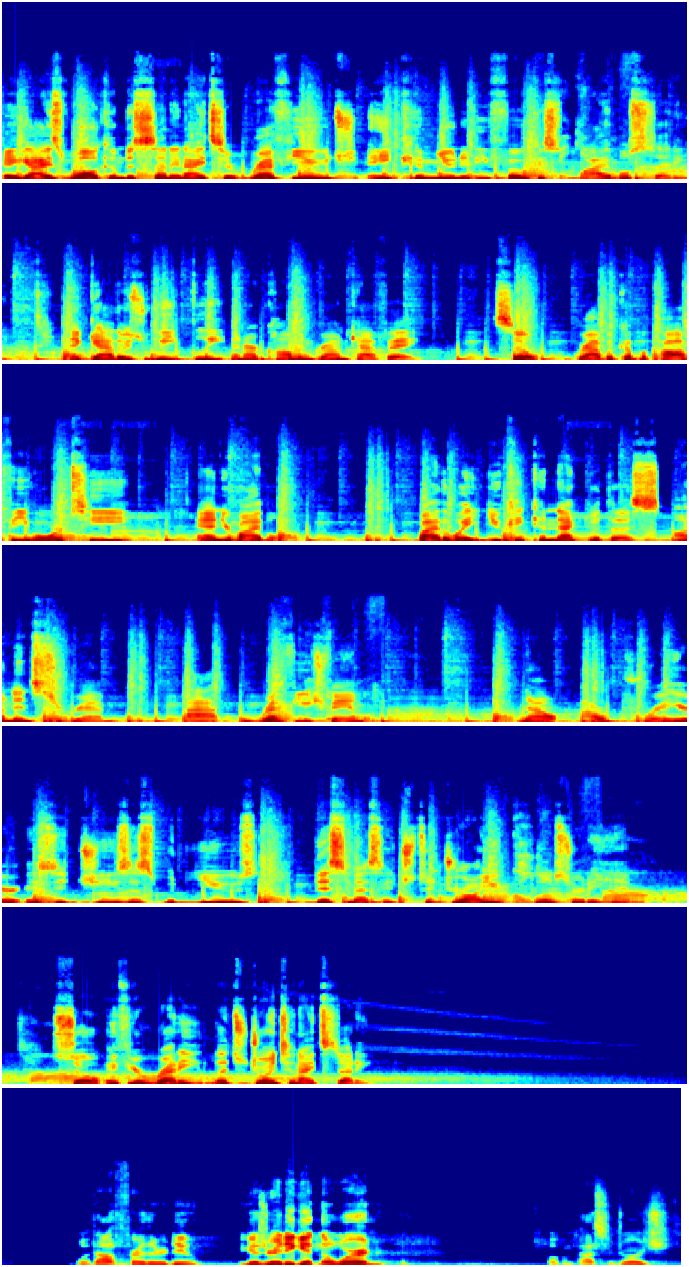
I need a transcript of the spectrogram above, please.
Hey guys, welcome to Sunday Nights at Refuge, a community focused Bible study that gathers weekly in our Common Ground Cafe. So grab a cup of coffee or tea and your Bible. By the way, you can connect with us on Instagram at Refuge Family. Now, our prayer is that Jesus would use this message to draw you closer to Him. So if you're ready, let's join tonight's study. Without further ado, you guys ready to get in the Word? Welcome, Pastor George.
